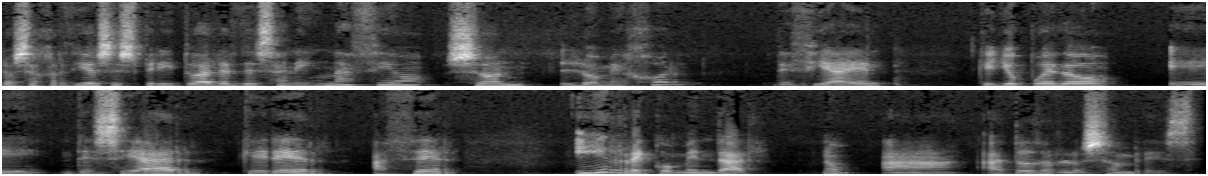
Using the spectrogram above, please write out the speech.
Los ejercicios espirituales de San Ignacio son lo mejor, decía él, que yo puedo eh, desear, querer, hacer y recomendar ¿no? a todos los hombres.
